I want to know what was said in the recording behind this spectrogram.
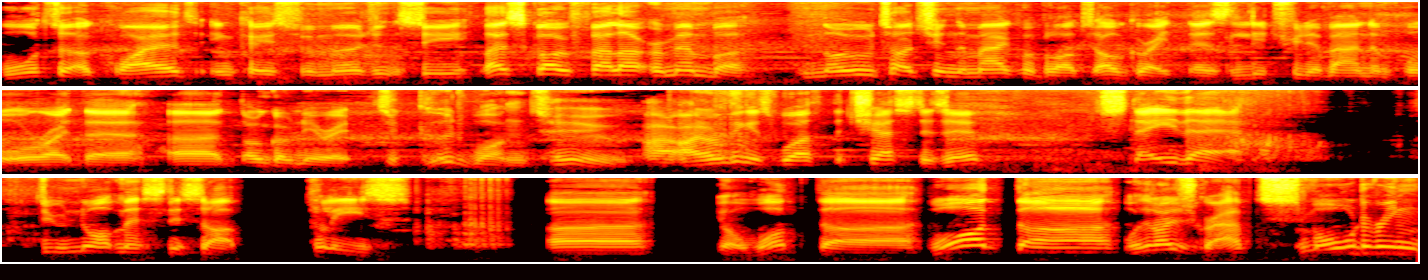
Water acquired in case of emergency. Let's go, fella. Remember, no touching the magma blocks. Oh, great. There's literally an abandoned portal right there. Uh, don't go near it. It's a good one, too. I, I don't think it's worth the chest, is it? Stay there. Do not mess this up. Please. Uh, yo, what the? What the? What did I just grab? Smoldering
